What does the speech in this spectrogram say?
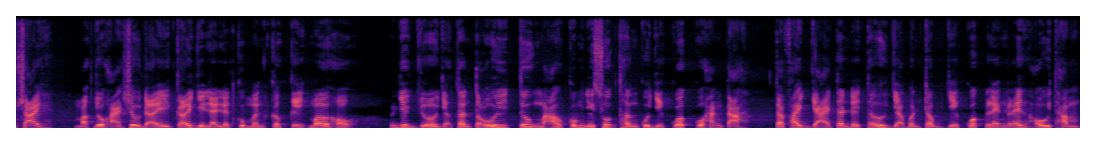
sai, mặc dù hàng sư đệ kể về lai lịch của mình cực kỳ mơ hồ, nhưng dựa vào tên tuổi, tướng mạo cũng như xuất thân của diệt quốc của hắn ta, ta phải dạy tên đệ tử vào bên trong diệt quốc lén lén hỏi thăm,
